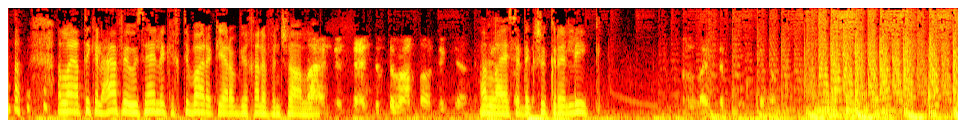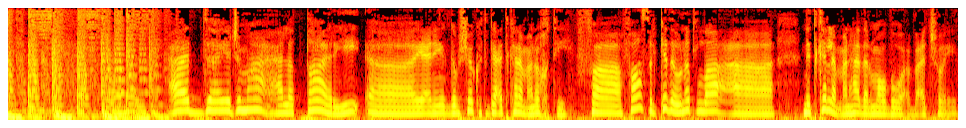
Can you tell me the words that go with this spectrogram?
الله يعطيك العافية ويسهل لك اختبارك يا رب خلف إن شاء الله. الله سعدت بسماع صوتك يا الله يسعدك شكرا ليك. الله يسعدك عاد يا جماعة على الطاري آه يعني قبل شوي كنت قاعد أتكلم عن أختي ففاصل كذا ونطلع آه نتكلم عن هذا الموضوع بعد شوي.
